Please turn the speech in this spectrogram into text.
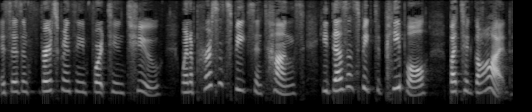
It says in 1 Corinthians 14 2, when a person speaks in tongues, he doesn't speak to people, but to God.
